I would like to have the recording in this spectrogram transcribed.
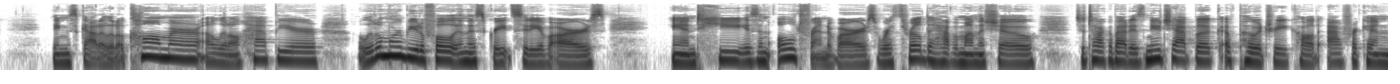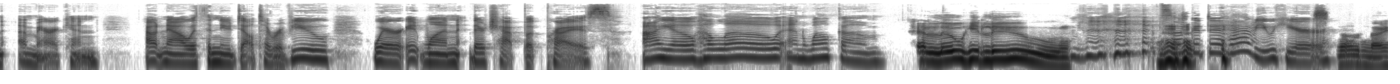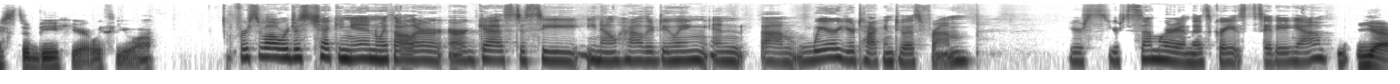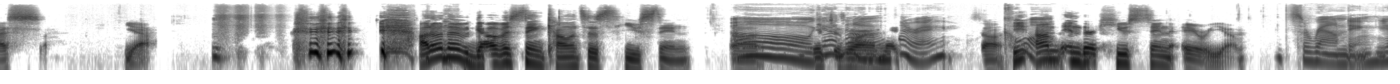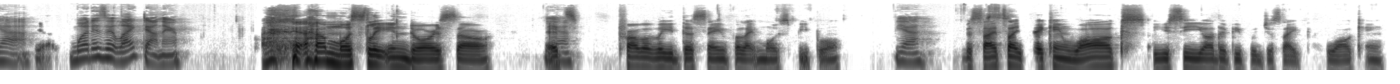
Things got a little calmer, a little happier, a little more beautiful in this great city of ours. And he is an old friend of ours. We're thrilled to have him on the show to talk about his new chapbook of poetry called African American, out now with the new Delta Review, where it won their chapbook prize. Ayo, hello and welcome. Hello, hello. so good to have you here. So nice to be here with you all. First of all, we're just checking in with all our, our guests to see, you know, how they're doing and um, where you're talking to us from. You're you're somewhere in this great city, yeah. Yes. Yeah. I don't know if Galveston counts as Houston. Uh, oh, yeah, no, like, all right. So he. I'm in the Houston area. Surrounding, yeah. Yeah. What is it like down there? I'm mostly indoors, so Yeah, it's probably the same for like most people. yeah. Besides like taking walks, you see other people just like walking.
